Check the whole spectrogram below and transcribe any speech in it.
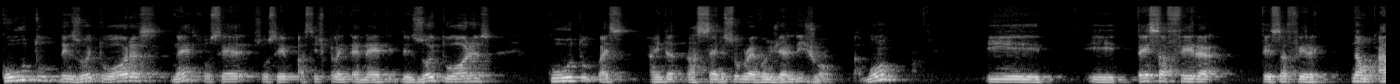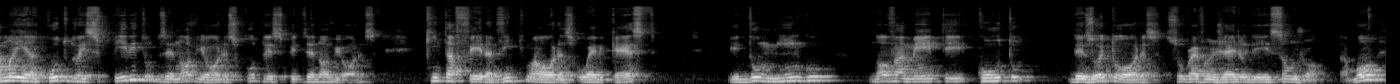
culto, 18 horas, né? Se você, se você assiste pela internet, 18 horas, culto, mas ainda na série sobre o Evangelho de João, tá bom? E, e terça-feira, terça-feira, não, amanhã, culto do Espírito, 19 horas, culto do Espírito, 19 horas. Quinta-feira, 21 horas, webcast. E domingo, novamente, culto, 18 horas, sobre o Evangelho de São João, tá bom?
